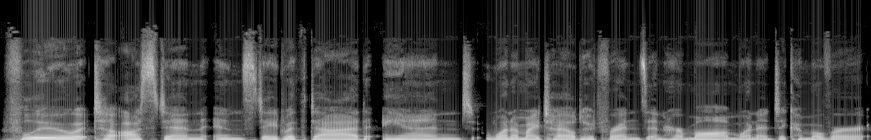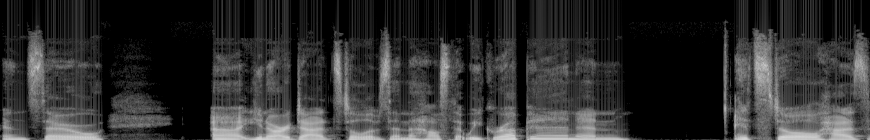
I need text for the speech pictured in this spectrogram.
flew to Austin and stayed with dad, and one of my childhood friends and her mom wanted to come over. And so, uh, you know, our dad still lives in the house that we grew up in, and it still has,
